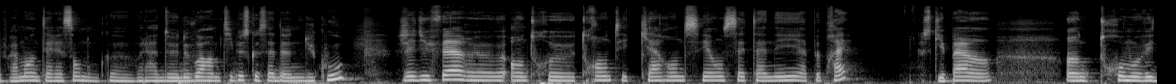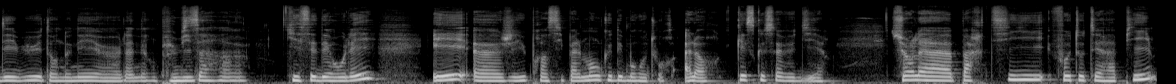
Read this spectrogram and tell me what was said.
vraiment intéressant donc voilà de, voir un petit peu ce que ça donne du coup. J'ai dû faire entre 30 et 40 séances cette année à peu près. Ce qui n'est pas un, trop mauvais début étant donné l'année un peu bizarre qui s'est déroulée. Et euh, j'ai eu principalement que des bons retours. Alors, qu'est-ce que ça veut dire? Sur la partie photothérapie,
